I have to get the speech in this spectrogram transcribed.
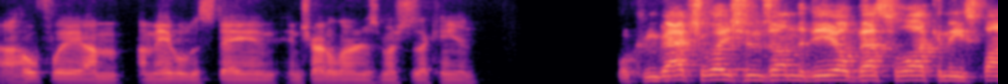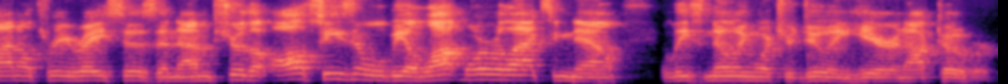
uh, hopefully, I'm I'm able to stay and, and try to learn as much as I can. Well, congratulations on the deal. Best of luck in these final three races, and I'm sure the off season will be a lot more relaxing now. At least knowing what you're doing here in October.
